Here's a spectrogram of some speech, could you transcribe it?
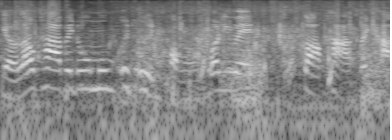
เดี๋ยวเราพาไปดูมุมอื่นๆของบริเวณเกาะขามกันค่ะ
